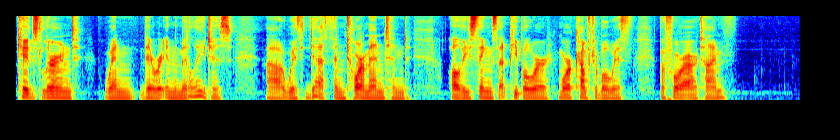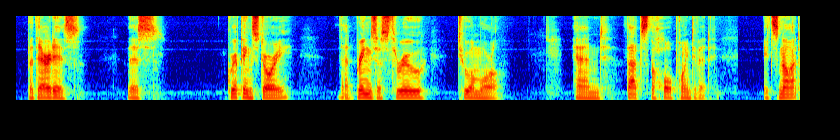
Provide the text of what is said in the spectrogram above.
kids learned when they were in the Middle Ages, uh, with death and torment and all these things that people were more comfortable with before our time. But there it is this gripping story that brings us through to a moral. And that's the whole point of it. It's not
